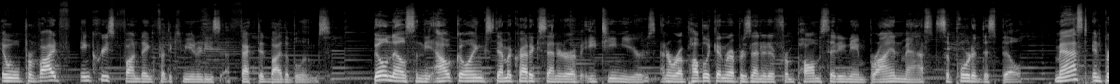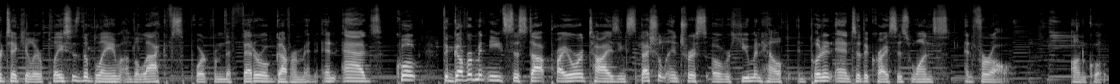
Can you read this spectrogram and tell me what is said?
It will provide increased funding for the communities affected by the blooms. Bill Nelson, the outgoing Democratic senator of 18 years and a Republican representative from Palm City named Brian Mast, supported this bill. Mast, in particular, places the blame on the lack of support from the federal government and adds, quote, "The government needs to stop prioritizing special interests over human health and put an end to the crisis once and for all." Unquote.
